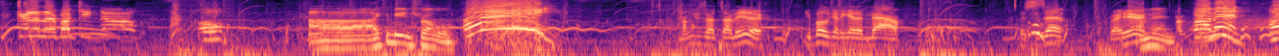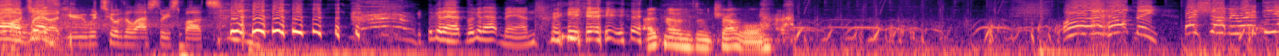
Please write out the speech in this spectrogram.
Get in there, monkey! No! Oh! Uh, I could be in trouble. Hey! Monkey's not done either. You both gotta get it now. This is it. Right here. I'm in. Oh, I'm in. Oh, Oh my just god, you were two of the last three spots. look at that. Look at that man. I was having some trouble. Oh, that helped me! That shot me right at the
